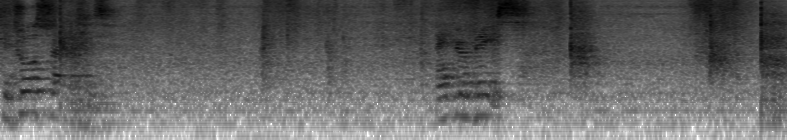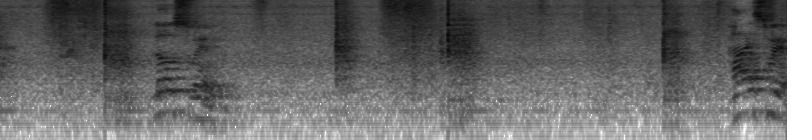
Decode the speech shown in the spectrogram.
Control strategies. Anchor base. Low swim. High swim.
